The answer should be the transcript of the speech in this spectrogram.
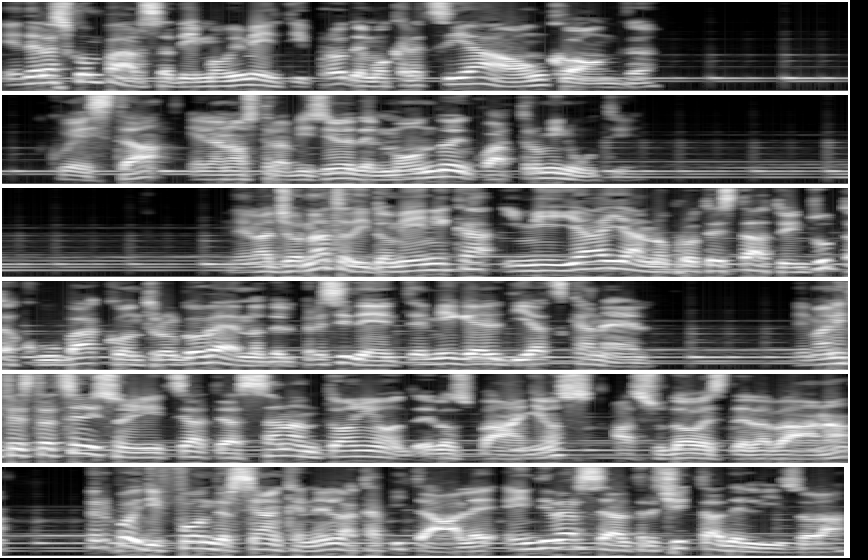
e della scomparsa dei movimenti pro-democrazia a Hong Kong. Questa è la nostra visione del mondo in 4 minuti. Nella giornata di domenica in migliaia hanno protestato in tutta Cuba contro il governo del presidente Miguel Díaz-Canel le manifestazioni sono iniziate a San Antonio de los Baños, a sud-ovest della Habana, per poi diffondersi anche nella capitale e in diverse altre città dell'isola.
